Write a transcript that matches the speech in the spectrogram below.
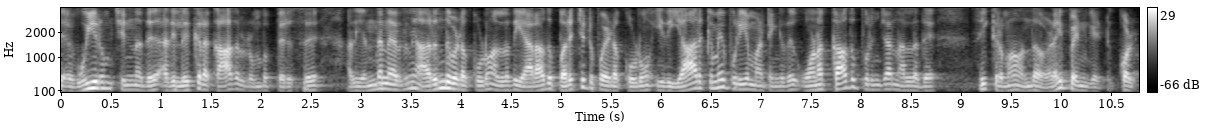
உயிரும் சின்னது அதில் இருக்கிற காதல் ரொம்ப பெருசு அது எந்த நேரத்துலையும் அருந்து விடக்கூடும் அல்லது யாராவது பறிச்சுட்டு போயிடக்கூடும் இது யாருக்குமே புரிய மாட்டேங்குது உனக்காவது புரிஞ்சால் நல்லது சீக்கிரமாக வந்து அவளை பெண் கேட்டுக்கொள்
